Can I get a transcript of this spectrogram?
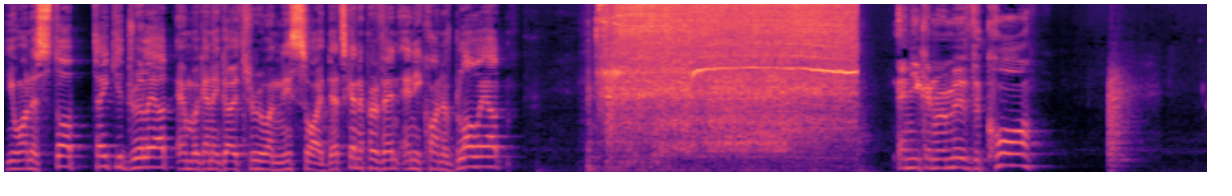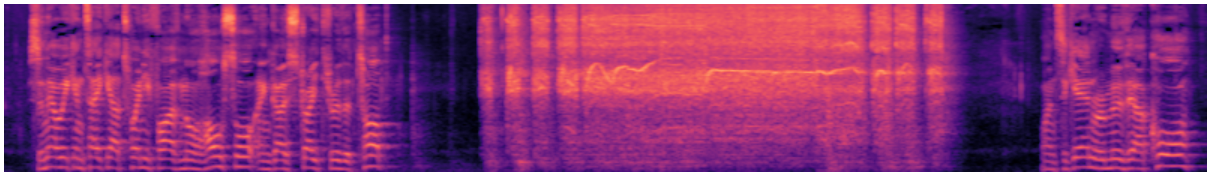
you wanna stop, take your drill out, and we're gonna go through on this side. That's gonna prevent any kind of blowout. And you can remove the core. So now we can take our 25 mil hole saw and go straight through the top. Once again, remove our core.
